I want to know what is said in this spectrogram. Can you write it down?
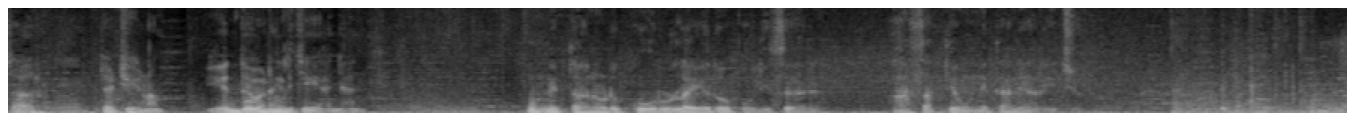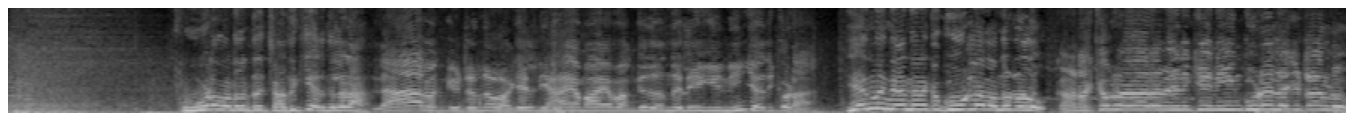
സാർ രക്ഷിക്കണം എന്ത് വേണമെങ്കിലും ചെയ്യാം ഞാൻ. ഉണ്ണിത്താനോട് കൂറുള്ള ഏതോ പോലീസുകാരൻ ആ സത്യം ഉണ്ണിത്താനെ അറിയിച്ചു കൂടെ നടന്നിട്ട് ചതിക്കായിരുന്നില്ലടാ ലാഭം കിട്ടുന്ന വകയിൽ ന്യായമായ പങ്ക് തന്നില്ലെങ്കിൽ നീ ചതിക്കൂടാ എന്ന് ഞാൻ നിനക്ക് കൂടുതലേ തന്നിട്ടുള്ളൂ കണക്ക് പ്രകാരം എനിക്ക് ഇനിയും കൂടുതലേ കിട്ടാനുള്ളൂ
